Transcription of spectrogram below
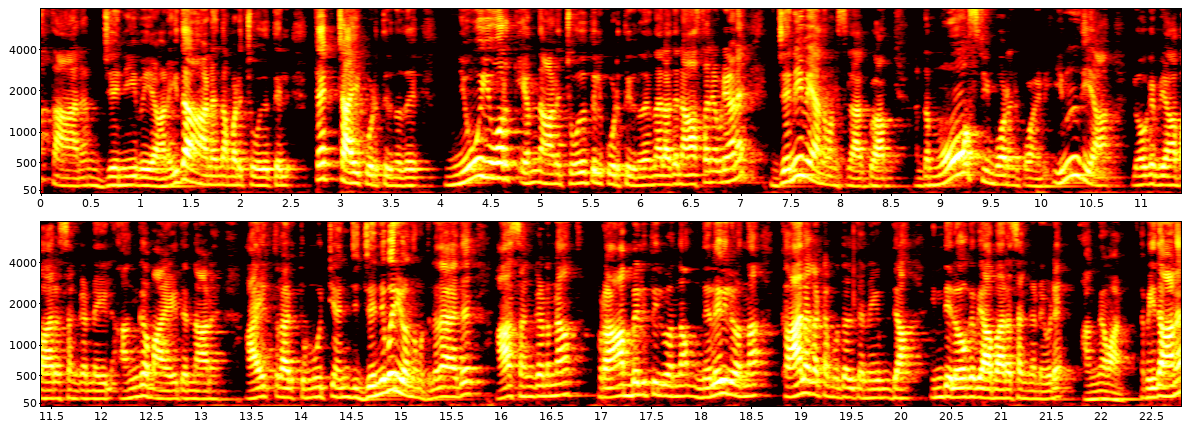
സ്ഥാനം ജനീവയാണ്. ഇതാണ് നമ്മുടെ ചോദ്യത്തിൽ തെറ്റായി കൊടുത്തിരുന്നത്. ന്യൂയോർക്ക് എന്നാണ് ചോദ്യത്തിൽ കൊടുത്തിരുന്നത്. എന്നാൽ അതിന് ആസ്ഥാനം എവിടെയാണ്? ജനീവയാണെന്ന് മനസ്സിലാക്കുക. The most important point India ലോക വ്യാപാര സംഘടനയിൽ അംഗമായതെന്നാണ് ആയിരത്തി തൊള്ളായിരത്തി തൊണ്ണൂറ്റി അഞ്ച് ജനുവരി ഒന്ന് മുതൽ. അതായത് ആ സംഘടന പ്രാബല്യത്തിൽ വന്ന നിലവിൽ വന്ന കാലഘട്ടം മുതൽ തന്നെ ഇന്ത്യ ഇന്ത്യ ലോക വ്യാപാര സംഘടനയുടെ അംഗമാണ്. അപ്പോൾ ഇതാണ്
